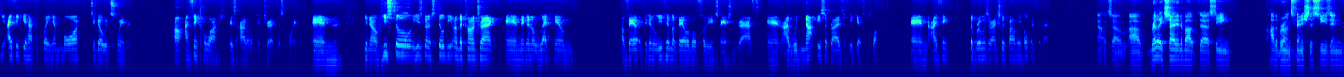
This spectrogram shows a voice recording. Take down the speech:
he I think you have to play him more to go with Swayman. Uh, I think Halak is out of the picture at this point, and you know he's still he's going to still be under contract, and they're going to let him avail. They're going to leave him available for the expansion draft, and I would not be surprised if he gets plucked. And I think the Bruins are actually probably hoping for that. No, so uh, really excited about uh, seeing how the Bruins finish this season,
